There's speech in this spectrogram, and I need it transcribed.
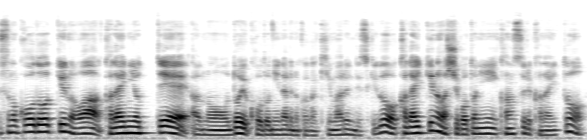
その行動っていうのは課題によって、あの、どういう行動になるのかが決まるんですけど、課題っていうのは仕事に関する課題と、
